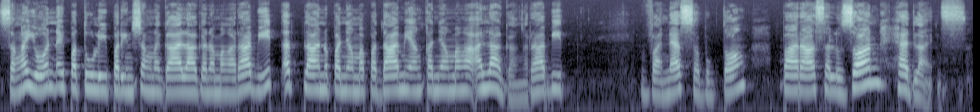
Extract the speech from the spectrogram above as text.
Sa ngayon ay patuloy pa rin siyang nag-aalaga ng mga rabbit at plano pa niyang mapadami ang kanyang mga alagang rabbit. Vanessa Bugtong para sa Luzon Headlines.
